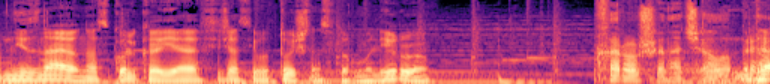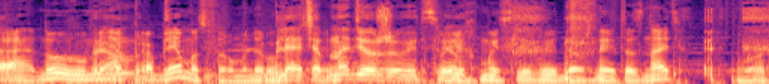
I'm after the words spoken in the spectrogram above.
не знаю, насколько я сейчас его точно сформулирую. Хорошее начало. Прям, да, ну у прям, меня проблема с формулировкой. Блять, обнадеживает. Своих прям. мыслей вы должны это знать. Вот.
